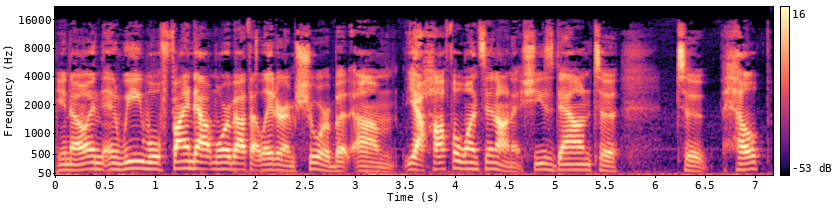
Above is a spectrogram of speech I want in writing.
you know, and, and we will find out more about that later, I'm sure. But um, yeah, Hoffa wants in on it. She's down to to help,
